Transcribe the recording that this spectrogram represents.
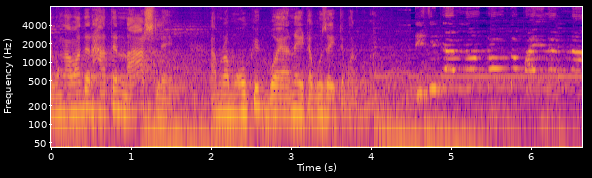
এবং আমাদের হাতে না আসলে আমরা মৌখিক বয়ানে এটা বুঝাইতে পারব না। ডিজিটাল নৌকাও তো পাইলেন না।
